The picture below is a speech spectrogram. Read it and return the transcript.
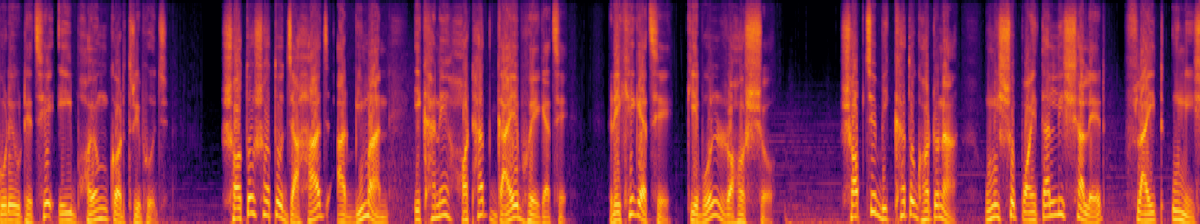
গড়ে উঠেছে এই ভয়ঙ্কর ত্রিভুজ। শত শত জাহাজ আর বিমান এখানে হঠাৎ গায়েব হয়ে গেছে, রেখে গেছে কেবল রহস্য। সবচেয়ে বিখ্যাত ঘটনা উনিশশো পঁয়তাল্লিশ সালের ফ্লাইট ১৯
